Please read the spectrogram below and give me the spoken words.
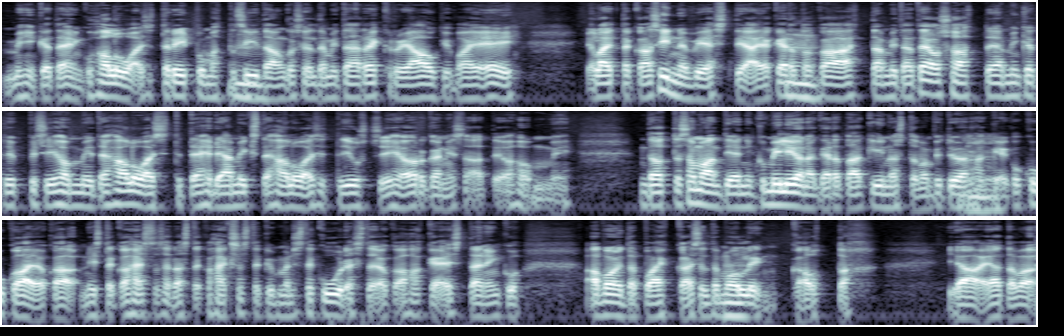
mihinkä te niin haluaisitte, riippumatta mm. siitä, onko sieltä mitään rekryjä auki vai ei. Ja laittakaa sinne viestiä ja kertokaa, mm. että mitä te osaatte ja minkä tyyppisiä hommia te haluaisitte tehdä ja miksi te haluaisitte just siihen organisaation hommiin niin te olette saman tien niin kuin miljoona kertaa kiinnostavampi työnhakija mm. kuin kukaan, joka niistä 286, joka hakee sitä niin kuin avointa paikkaa sieltä mm. Mollin kautta. Ja, ja tava,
